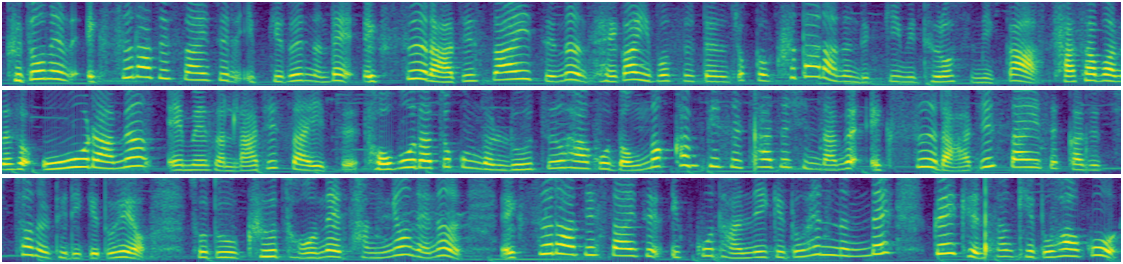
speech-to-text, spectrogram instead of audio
그전에는 X large 사이즈를 입기도 했는데 X large 사이즈는 제가 입었을 때는 조금 크다라는 느낌이 들었으니까 44반에서 5라면 M에서 large 사이즈 저보다 조금 더 루즈하고 넉넉한 fit을 찾으신다면 X large 사이즈까지 추천을 드리기도 해요. 저도 그 전에 작년에는 X large 사이즈를 입고 다니기도 했는데 꽤 괜찮기도 하고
